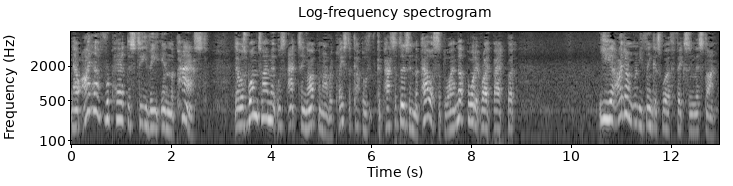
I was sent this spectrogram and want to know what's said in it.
Now, I have repaired this TV in the past. There was one time it was acting up and I replaced a couple of capacitors in the power supply and that brought it right back, but yeah, I don't really think it's worth fixing this time.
